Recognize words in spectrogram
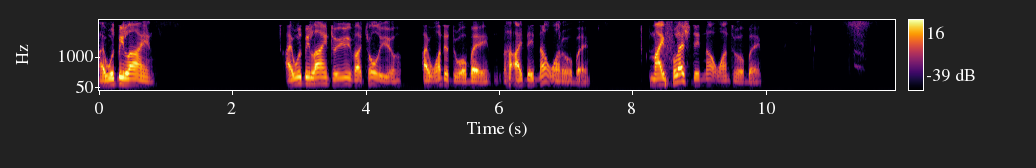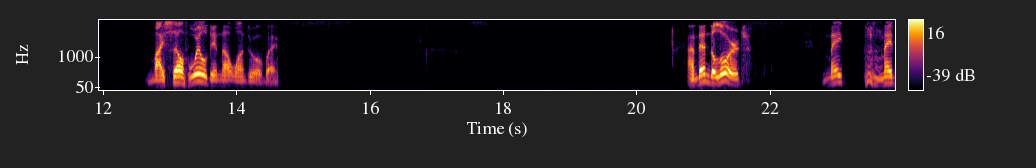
I would be lying. I would be lying to you if I told you I wanted to obey. I did not want to obey. My flesh did not want to obey. My self-will did not want to obey. And then the Lord made made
